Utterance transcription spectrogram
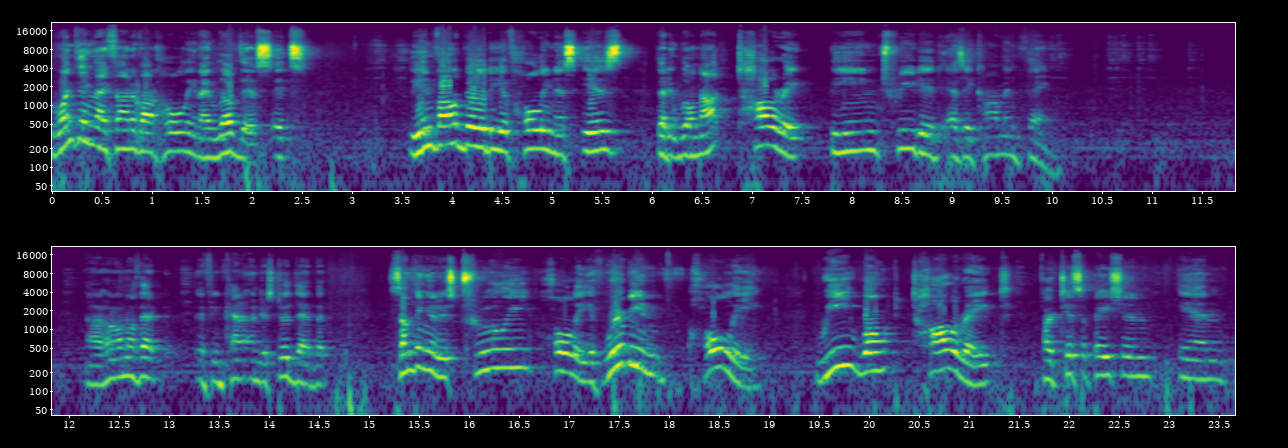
One thing that I found about holy, and I love this, it's the inviolability of holiness is that it will not tolerate being treated as a common thing. Now, I don't know if that, if you kind of understood that, but something that is truly holy, if we're being holy, we won't tolerate participation in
